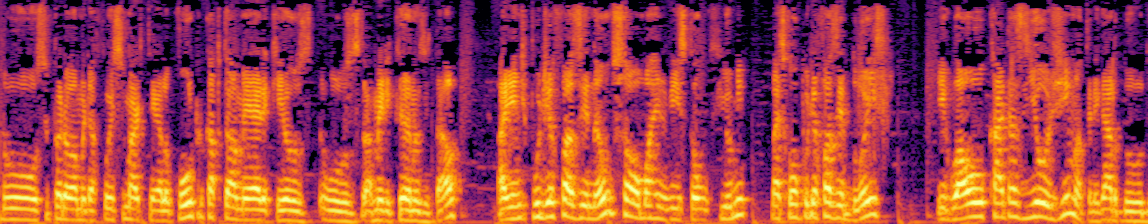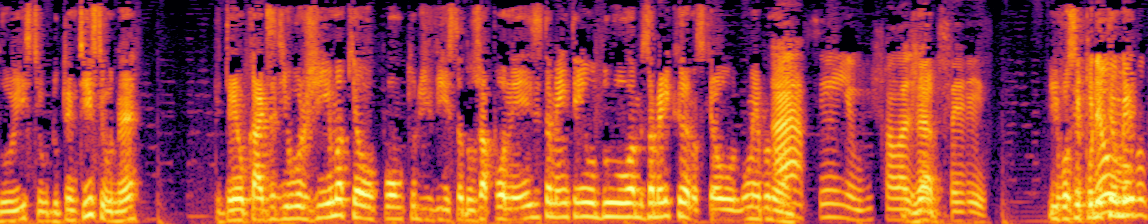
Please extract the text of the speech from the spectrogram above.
do Super-Homem da Foice Martelo contra o Capitão América e os, os americanos e tal, a gente podia fazer não só uma revista ou um filme, mas como podia fazer dois, igual o Cartas de Ojima, tá ligado? Do, do Eastwood, do Clint Eastwood, né? Que tem o Cartas de Ojima, que é o ponto de vista dos japoneses, e também tem o dos americanos, que é o, não lembro o nome. Ah, sim, eu ouvi falar já disso aí. e você nem ter o mesmo...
